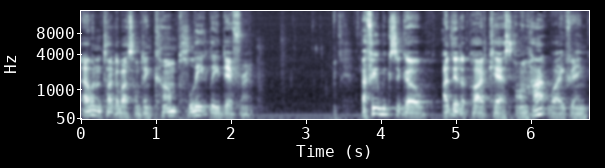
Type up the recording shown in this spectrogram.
I want to talk about something completely different. A few weeks ago, I did a podcast on hot wifing,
